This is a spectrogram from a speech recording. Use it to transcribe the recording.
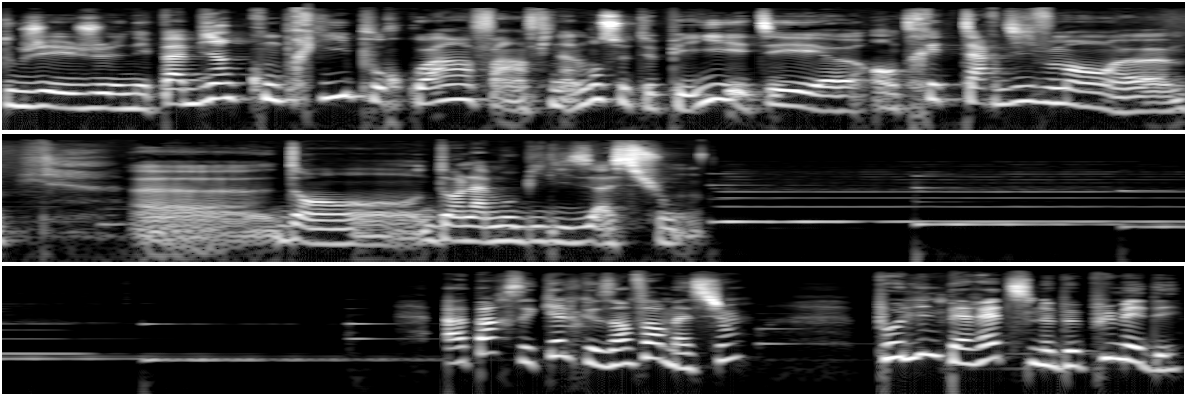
Donc je n'ai pas bien compris pourquoi, enfin finalement, ce pays était entré tardivement dans la mobilisation. À part ces quelques informations, Pauline Peretz ne peut plus m'aider.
